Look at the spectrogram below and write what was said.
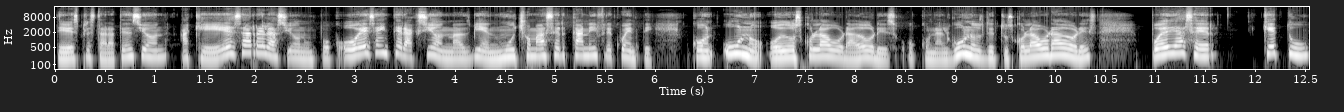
debes prestar atención a que esa relación un poco, o esa interacción más bien, mucho más cercana y frecuente con uno o dos colaboradores o con algunos de tus colaboradores, puede hacer que tú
